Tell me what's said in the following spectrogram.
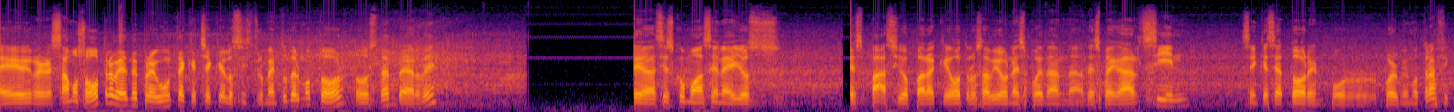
Eh, regresamos otra vez, me pregunta que cheque los instrumentos del motor, todo está en verde. Eh, así es como hacen ellos espacio para que otros aviones puedan ah, despegar sin, sin que se atoren por, por el mismo tráfico.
